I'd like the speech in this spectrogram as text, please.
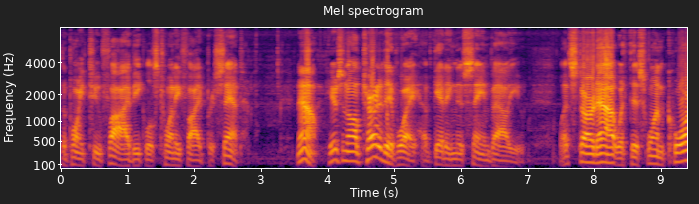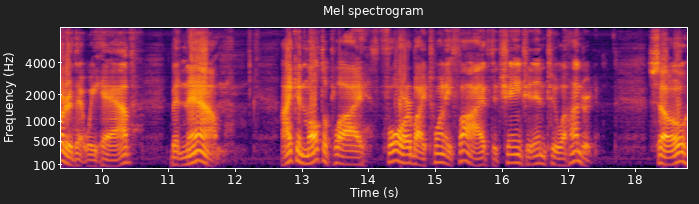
the 0.25 equals 25%. Now, here's an alternative way of getting this same value. Let's start out with this one quarter that we have, but now I can multiply 4 by 25 to change it into 100. So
